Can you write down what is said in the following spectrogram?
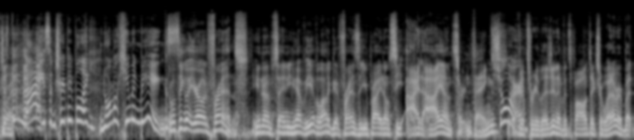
just be nice and treat people like normal human beings. Well, think about your own friends. You know what I'm saying? You have you have a lot of good friends that you probably don't see eye to eye on certain things. Sure. If it's religion, if it's politics or whatever, but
